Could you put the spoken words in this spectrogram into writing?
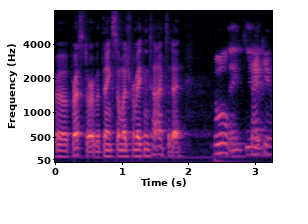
uh, press tour. But thanks so much for making time today. Cool. Thank you. Thank you.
